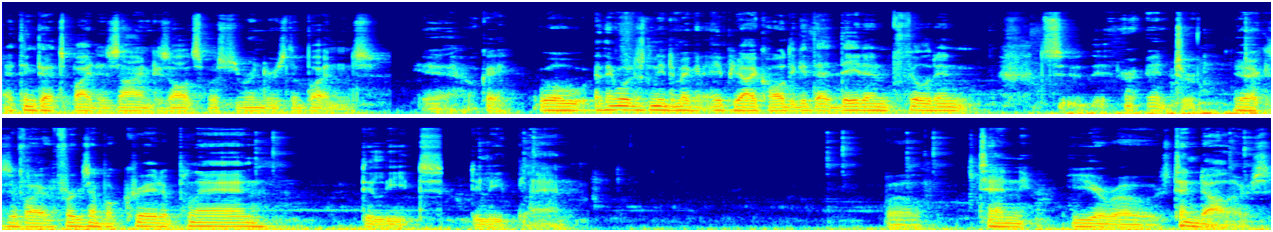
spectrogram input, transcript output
I think that's by design because all it's supposed to render is the buttons. Yeah, okay. Well, I think we'll just need to make an API call to get that data and fill it in to enter. Yeah, because if I, for example, create a plan, delete, delete plan. Well, 10 euros, $10.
